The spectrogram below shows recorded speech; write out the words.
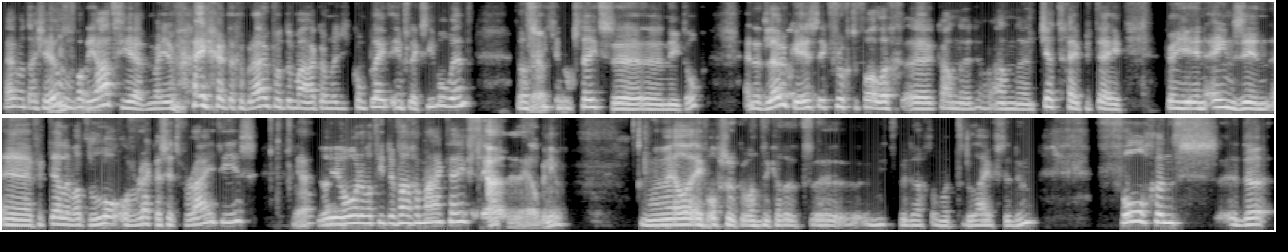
Want als je heel veel variatie hebt, maar je weigert er gebruik van te maken omdat je compleet inflexibel bent, dan Ja. schiet je nog steeds eh, eh, niet op. En het leuke is, ik vroeg toevallig eh, kan, eh, aan ChatGPT, kun je in één zin vertellen wat law of requisite variety is? Ja. Wil je horen wat hij ervan gemaakt heeft? ja heel benieuwd. Ik moet hem wel even opzoeken, want ik had het niet bedacht om het live te doen. Volgens de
